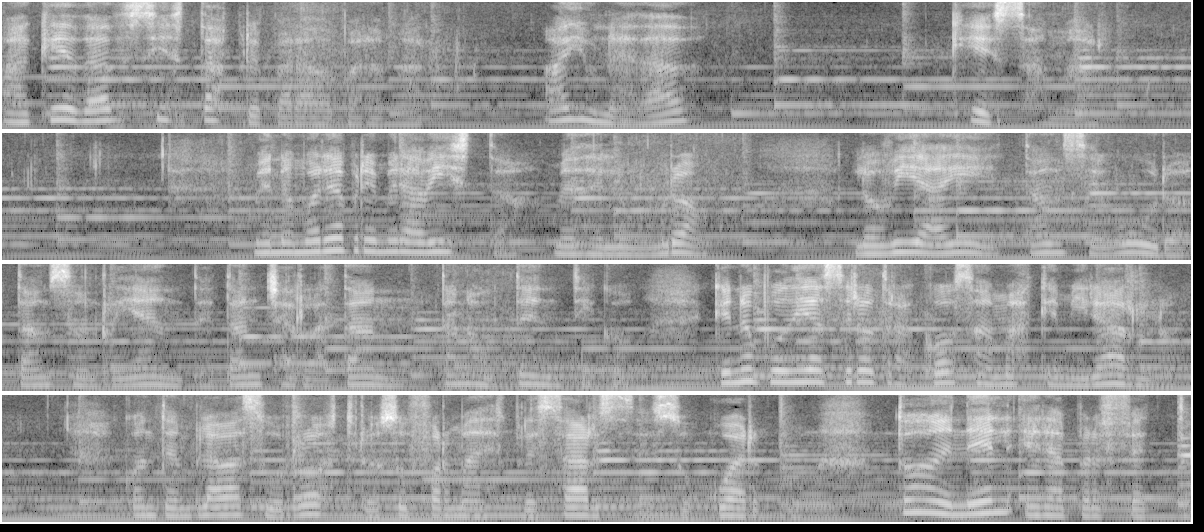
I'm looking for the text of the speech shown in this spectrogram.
¿A qué edad sí estás preparado para amar? ¿Hay una edad? ¿Qué es amar? Me enamoré a primera vista, me deslumbró. Lo vi ahí, tan seguro, tan sonriente, tan charlatán, tan auténtico, que no podía hacer otra cosa más que mirarlo. Contemplaba su rostro, su forma de expresarse, su cuerpo. Todo en él era perfecto.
